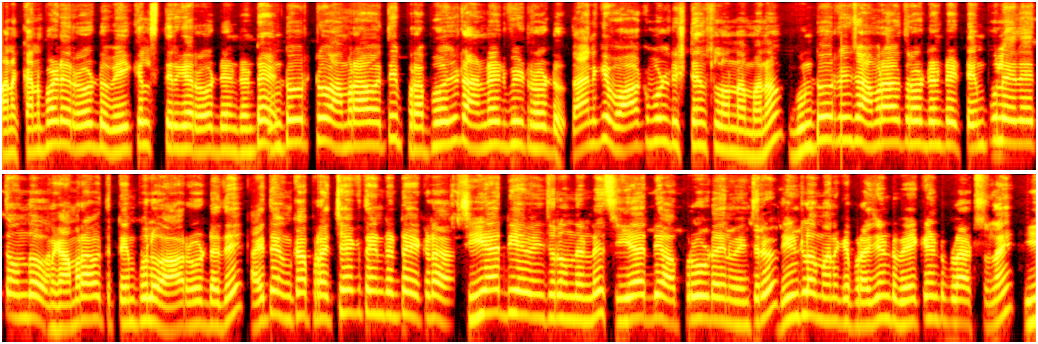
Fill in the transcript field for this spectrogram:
మనకు కనపడే రోడ్డు వెహికల్స్ తిరిగే రోడ్డు ఏంటంటే Guntur to Amaravati proposed hundred feet road. దానికి వాకబుల్ డిస్టెన్స్లో ఉన్నాం మనం. గుంటూరు నుంచి అమరావతి రోడ్డు అంటే టెంపుల్ ఏదైతే ఉందో మనకి అమరావతి టెంపుల్ ఆ రోడ్డు అది. అయితే ఇంకా ప్రత్యేకత ఏంటంటే ఇక్కడ సిఆర్డిఏ వెంచర్ ఉందండి. సిఆర్డిఏ అప్రూవ్డ్ అయిన వెంచర్. దీంట్లో మనకి ప్రజెంట్ వేకెంట్ ప్లాట్స్ ఉన్నాయి. ఈ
